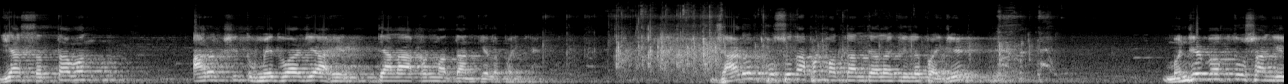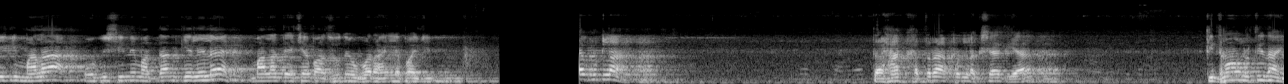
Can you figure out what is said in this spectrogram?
या सत्तावन्न आरक्षित उमेदवार जे आहेत त्याला आपण मतदान केलं पाहिजे. झाडून पुसून आपण मतदान त्याला केलं पाहिजे. म्हणजे मग तो सांगेल की मला ओबीसीने मतदान केलेलं आहे मला त्याच्या बाजूने उभं राहिलं पाहिजे. कुठला? तर हा खतरा आपण लक्षात घ्या. की धर्मावरती नाही.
